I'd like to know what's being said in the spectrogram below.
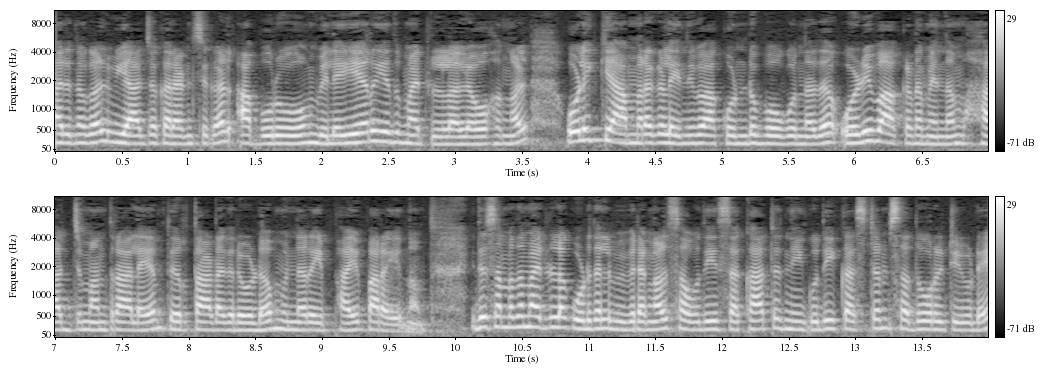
മരുന്നുകൾ വ്യാജ കറൻസികൾ അപൂർവവും വിലയേറിയതുമായിട്ടുള്ള ലോഹങ്ങൾ ഒളി ക്യാമറകൾ എന്നിവ കൊണ്ടുപോകുന്നത് ഒഴിവാക്കണമെന്നും ഹജ്ജ് മന്ത്രാലയം തീർത്ഥാടകരോട് മുന്നറിയിപ്പായി പറയുന്നു. ഇത് സംബന്ധമായിട്ടുള്ള കൂടുതൽ വിവരങ്ങൾ സൗദി സക്കാത്ത് നികുതി കസ്റ്റംസ് അതോറിറ്റിയുടെ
